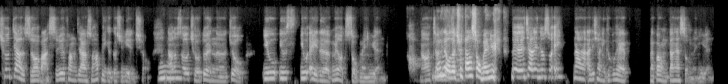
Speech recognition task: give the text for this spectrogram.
秋假的时候吧，十月放假的时候，他陪哥哥去练球，然后那时候球队呢就。U U U A 的没有守门员，然后教练的去当守门员。对，教练就说：“哎，那阿丽莎，你可不可以来帮我们当下守门员？”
